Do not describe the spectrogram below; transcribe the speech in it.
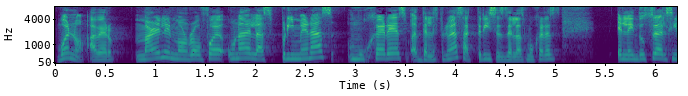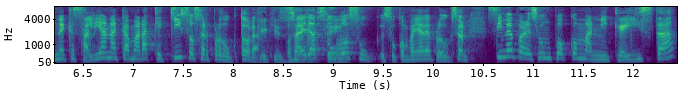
bueno, a ver, Marilyn Monroe fue una de las primeras mujeres, de las primeras actrices, de las mujeres en la industria del cine que salían a cámara que quiso ser productora. Quiso o sea, ser ella sí. tuvo su, su compañía de producción. Sí me pareció un poco maniqueísta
